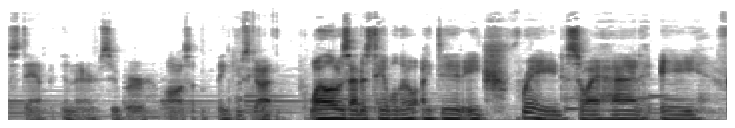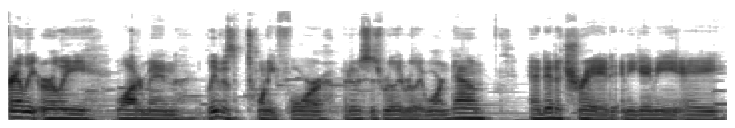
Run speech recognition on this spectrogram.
stamp in there. Super awesome. Thank you, Scott. While I was at his table though, I did a trade. So I had a fairly early Waterman, I believe it was 24, but it was just really, really worn down. And I did a trade and he gave me a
